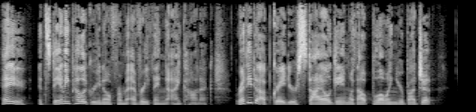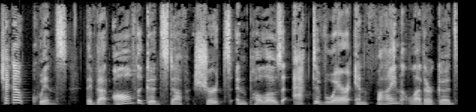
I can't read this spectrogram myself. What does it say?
Hey, it's Danny Pellegrino from Everything Iconic. Ready to upgrade your style game without blowing your budget? Check out Quince. They've got all the good stuff shirts and polos, activewear, and fine leather goods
